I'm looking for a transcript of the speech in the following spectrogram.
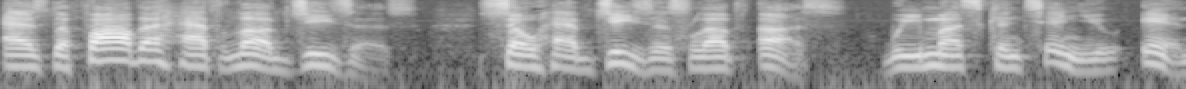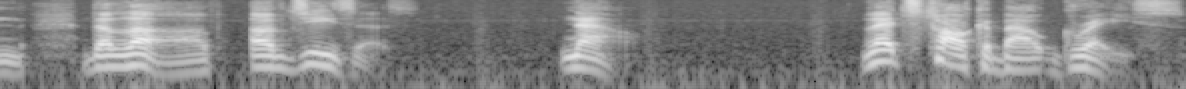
As the Father hath loved Jesus, so have Jesus loved us. We must continue in the love of Jesus. Now, let's talk about grace.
